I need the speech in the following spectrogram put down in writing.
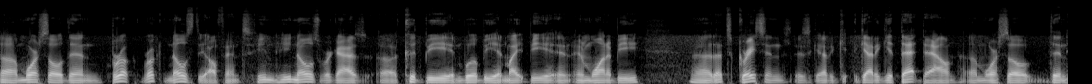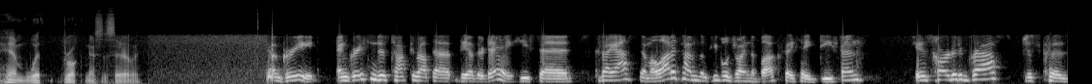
uh, more so than Brook. Brook knows the offense. He he knows where guys uh, could be and will be and might be and, and want to be. Uh, that's Grayson has got to got to get that down uh, more so than him with Brook necessarily. Agreed. And Grayson just talked about that the other day. He said, because I asked him, a lot of times when people join the Bucks, they say defense is harder to grasp just because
